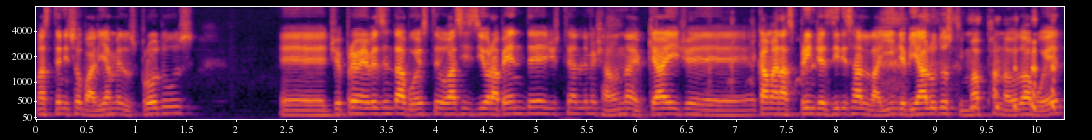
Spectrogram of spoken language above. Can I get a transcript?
Είμαστε εν ισοπαλία με τους πρώτους. Ε, και πρέπει να παίζουν τα από έστε, ο Γάσης 2 ώρα 5 και ήρθε να λέμε σανόν να με πιάει και έκανα ένα sprint και ζήτησα αλλαγή και πήγα άλλου το στη μάπα να δω το από ελ,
